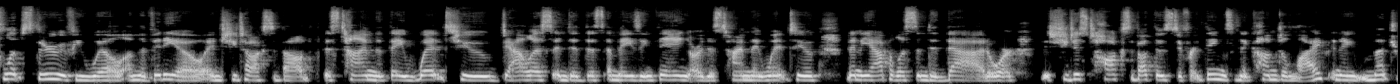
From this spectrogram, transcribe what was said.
flips through, if you will, on the video. And she talks about this time that they went to Dallas and did this amazing thing, or this time they went to Minneapolis and did that, or she just talks about those different things and they come to life in a much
